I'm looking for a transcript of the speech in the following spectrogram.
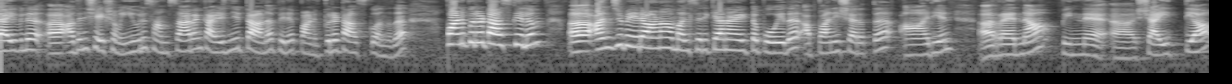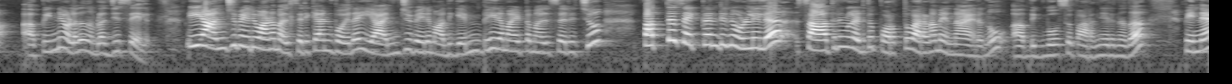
ലൈവിൽ അതിനുശേഷം ഈ ഒരു സംസാരം കഴിഞ്ഞിട്ടാണ് പിന്നെ പണിപ്പുര ടാസ്ക് വന്നത്. പണിപ്പുര ടാസ്കിലും അഞ്ചു പേരാണ് മത്സരിക്കാനായിട്ട് പോയത്. അപ്പാനി ശരത്ത് ആര്യൻ റെന പിന്നെ ശൈത്യ പിന്നെ ഉള്ളത് നമ്മളെ ജിസേലും. ഈ അഞ്ചു പേരുമാണ് മത്സരിക്കാൻ പോയത്. ഈ അഞ്ചു പേരും അതിഗംഭീരമായിട്ട് മത്സരിച്ചു. പത്ത് സെക്കൻഡിനുള്ളിൽ സാധനങ്ങൾ എടുത്ത് പുറത്തു വരണം എന്നായിരുന്നു ബിഗ് ബോസ് പറഞ്ഞിരുന്നത്. പിന്നെ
